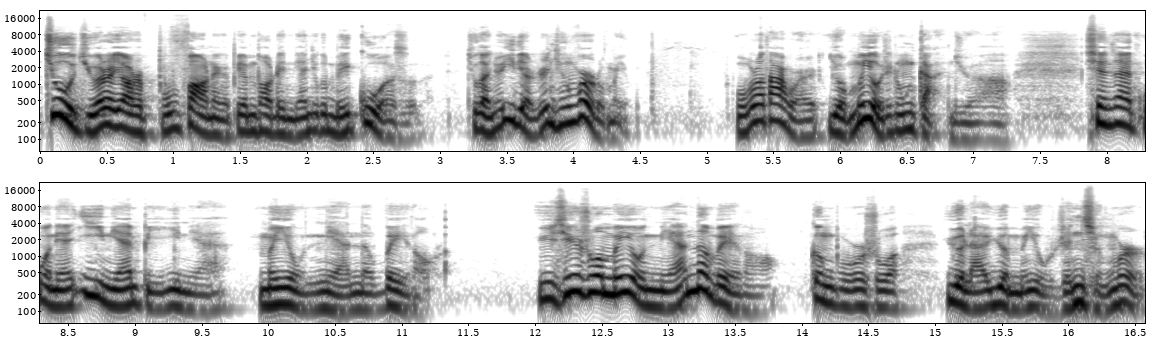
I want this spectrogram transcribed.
就觉着要是不放这个鞭炮，这年就跟没过似的，就感觉一点人情味都没有。我不知道大伙儿有没有这种感觉啊？现在过年一年比一年没有年的味道了。与其说没有年的味道，更不如说越来越没有人情味儿了。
